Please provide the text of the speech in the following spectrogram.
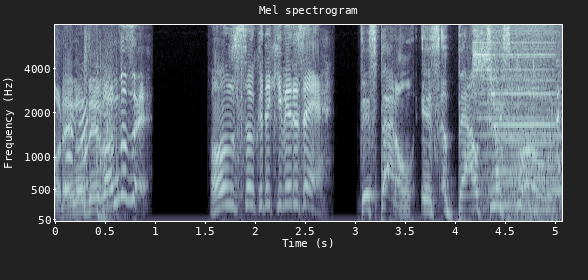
俺の出番だぜ音速で決めるぜ This battle is about to explode.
